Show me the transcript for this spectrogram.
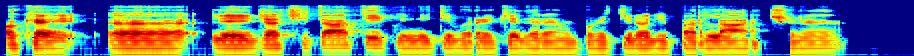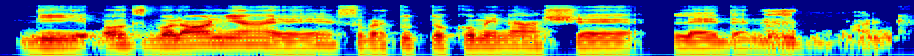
Ok, eh, li hai già citati, quindi ti vorrei chiedere un pochettino di parlarcene di Ox Bologna e soprattutto come nasce l'Eden Park.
